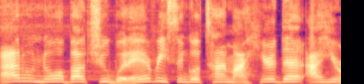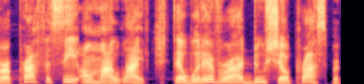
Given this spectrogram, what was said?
I don't know about you, but every single time I hear that, I hear a prophecy on my life that whatever I do shall prosper.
